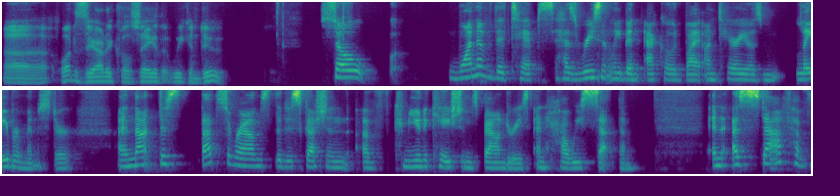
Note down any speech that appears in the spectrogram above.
Uh, what does the article say that we can do? So, one of the tips has recently been echoed by Ontario's labor minister, and that just that surrounds the discussion of communications boundaries and how we set them. And as staff have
